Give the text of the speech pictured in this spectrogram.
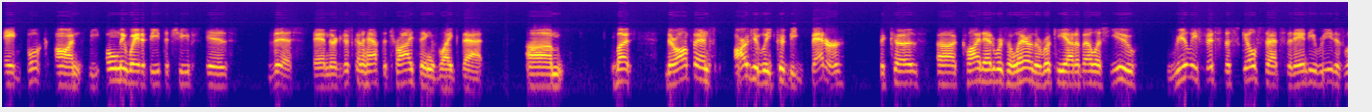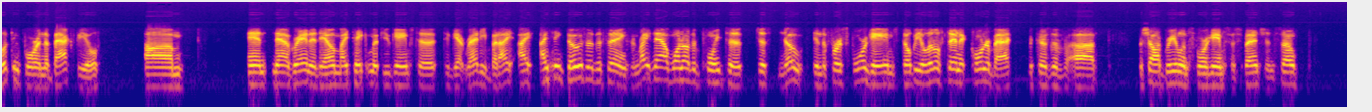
a book on the only way to beat the Chiefs is this, and they're just going to have to try things like that. Um, but their offense arguably could be better because uh, Clyde Edwards-Helaire, the rookie out of LSU, really fits the skill sets that Andy Reid is looking for in the backfield. Um, and now, granted, you know, it might take him a few games to, to get ready, but I, I, I think those are the things. And right now, one other point to just note in the first four games, they'll be a little thin at cornerback because of uh, Bashaud Breeland's four game suspension. So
